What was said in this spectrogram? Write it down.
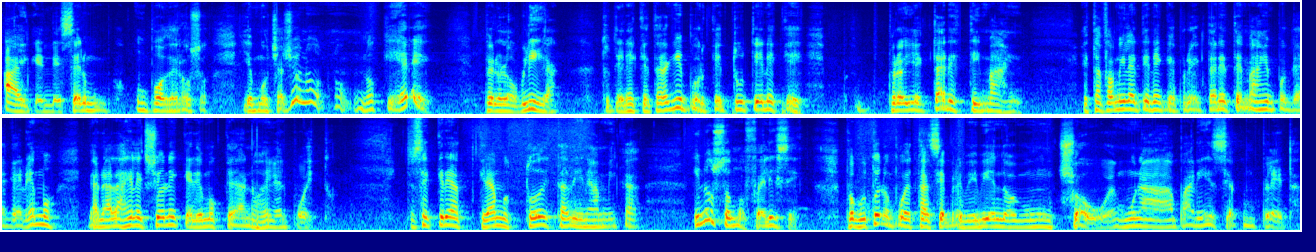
alguien, de ser un, poderoso. Y el muchacho no, no, no quiere, pero lo obliga. Tú tienes que estar aquí porque tú tienes que proyectar esta imagen. Esta familia tiene que proyectar esta imagen porque queremos ganar las elecciones y queremos quedarnos en el puesto. Entonces creamos toda esta dinámica y no somos felices, porque usted no puede estar siempre viviendo en un show, en una apariencia completa.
